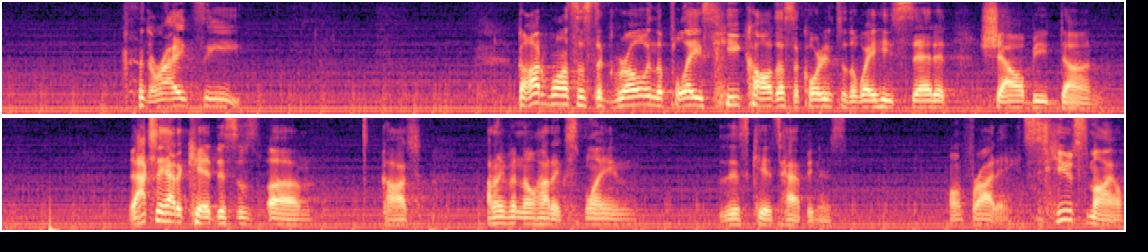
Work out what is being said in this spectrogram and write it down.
the right seed. God wants us to grow in the place He called us according to the way He said it shall be done. I actually had a kid. This was, um, gosh, I don't even know how to explain this kid's happiness on Friday. It's a huge smile,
